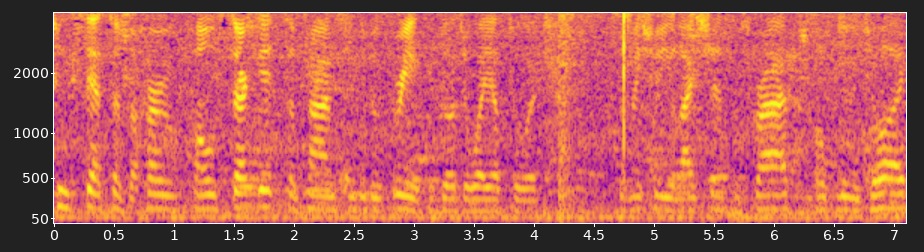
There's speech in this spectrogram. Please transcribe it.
two sets of the whole circuit. Sometimes you can do three if you build your way up to it. So make sure you like, share, subscribe. Hope you enjoy.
